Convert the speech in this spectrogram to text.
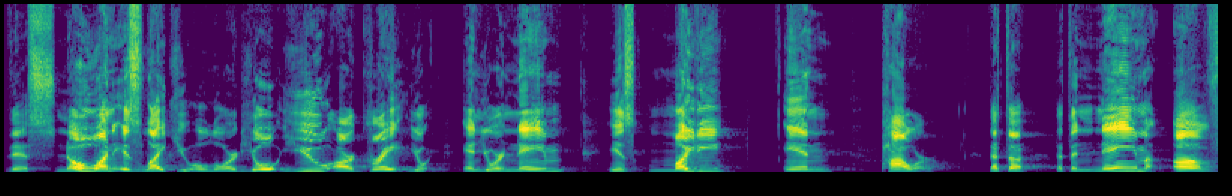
this No one is like you, O Lord. You, you are great, and your name is mighty in power. That the, that the name of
